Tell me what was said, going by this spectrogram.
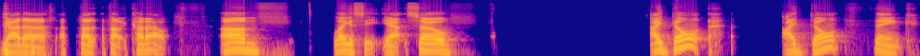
got a. I thought I thought it cut out. Um, legacy. Yeah. So I don't. I don't think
